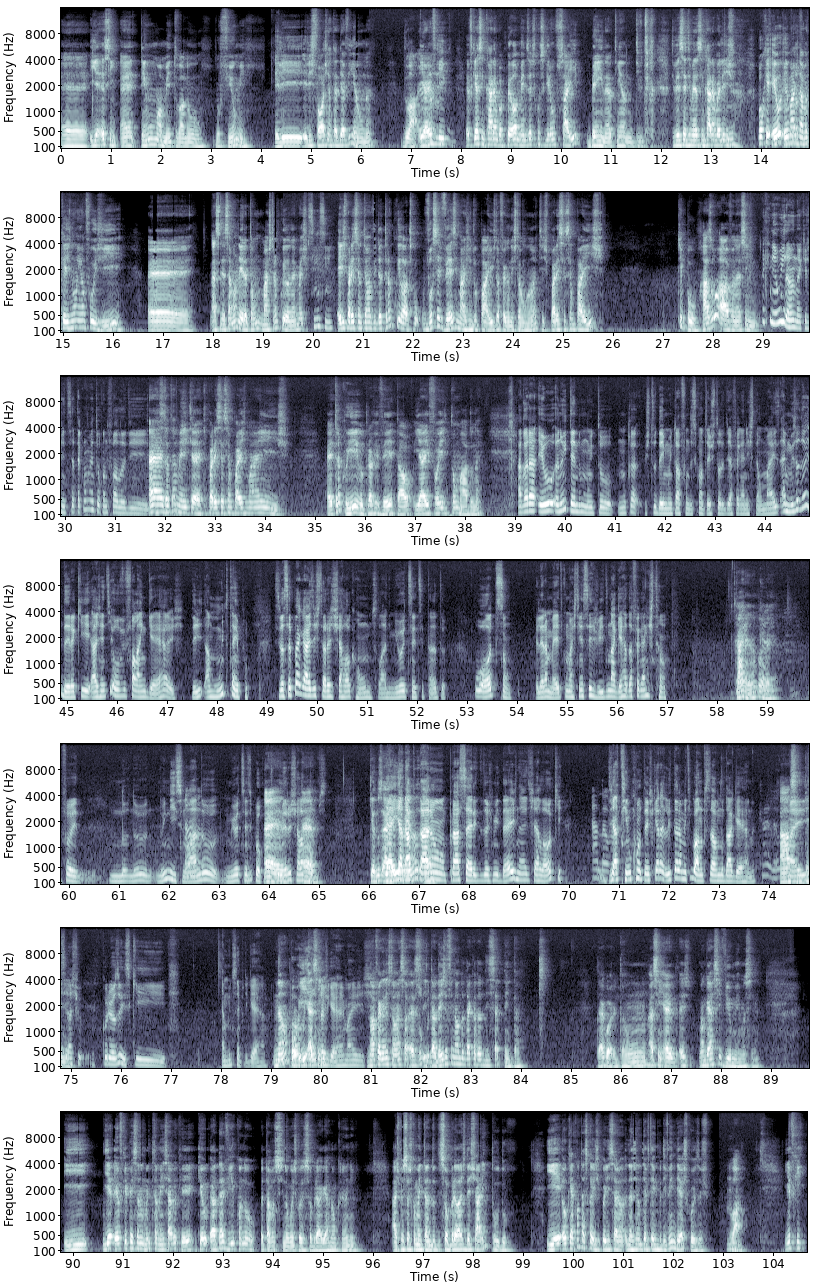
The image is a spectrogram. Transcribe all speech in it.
É, e assim, é, tem um momento lá no, no filme, ele, eles fogem até de avião, né? De lá. E aí eu fiquei, eu fiquei assim, caramba, pelo menos eles conseguiram sair bem, né? Eu tinha, tive, tive esse sentimento assim, caramba, eles. Porque eu, eu imaginava que eles não iam fugir. É, assim, dessa maneira, tão mais tranquila, né? Mas sim, sim. eles pareciam ter uma vida tranquila. Tipo, você vê as imagens do país, do Afeganistão antes, parecia ser um país, tipo, razoável, né? Assim... É que nem o Irã, né? Que a gente até comentou quando falou de... É, exatamente, é. Que parecia ser um país mais... É, tranquilo para viver e tal. E aí foi tomado, né? Agora, eu, eu não entendo muito, nunca estudei muito a fundo esse contexto todo de Afeganistão, mas é muita doideira que a gente ouve falar em guerras desde, há muito tempo. Se você pegar as histórias de Sherlock Holmes, lá de 1800 e tanto, o Watson, ele era médico, mas tinha servido na guerra do Afeganistão. Caramba, velho. Foi no, no, no início, né? lá no 1800 e pouco, É, nos primeiros Sherlock é. Holmes. Que eu não E eu aí também não- adaptaram pra série de 2010, né, de Sherlock, Ah, não. já tinha um contexto que era literalmente igual, não precisava mudar a guerra, né? Caramba. Ah, Mas sim, entendi. acho curioso isso, que é muito tempo de guerra. Não, pô, e assim, outras guerras, mas... No Afeganistão, essa, essa, e tá desde o final da década de 70. Até agora. Então, assim, é, é uma guerra civil mesmo, assim. E, e eu- fiquei pensando muito também, sabe o quê? Que eu, eu até vi quando eu tava assistindo algumas coisas sobre a guerra na Ucrânia, as pessoas comentando de- sobre elas deixarem tudo. E o que acontece com eles? Tipo, eles disseram, a gente não teve tempo de vender as coisas Uhum. lá. E eu fiquei,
